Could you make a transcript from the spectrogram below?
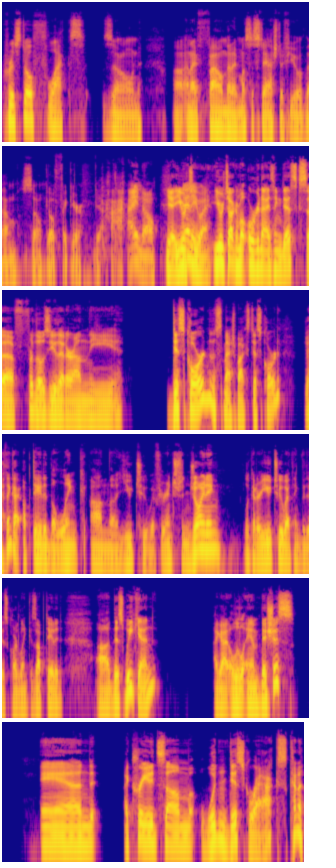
Crystal Flex Zone. Uh, and I found that I must have stashed a few of them. So, Go figure. yeah, I know. Yeah, you were Anyway. you were talking about organizing discs. Uh, for those of you that are on the Discord, the Smashboxx Discord, I think I updated the link on the YouTube. If you're interested in joining, look at our YouTube. I think the Discord link is updated. Uh, this weekend, I got a little ambitious, and I created some wooden disc racks. Kind of,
